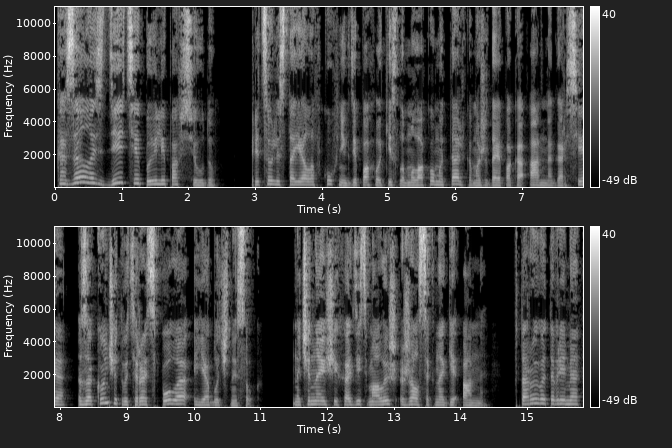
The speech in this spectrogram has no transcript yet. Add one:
Казалось, дети были повсюду. Рицоли стояла в кухне, где пахло кислым молоком и тальком, ожидая, пока Анна Гарсия закончит вытирать с пола яблочный сок. Начинающий ходить малыш жался к ноге Анны. Второй в это время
